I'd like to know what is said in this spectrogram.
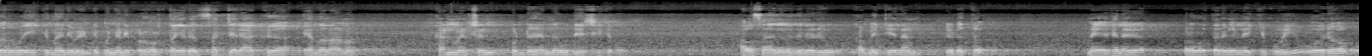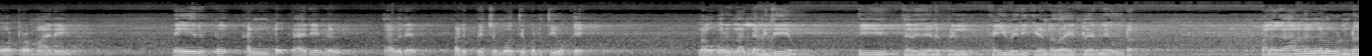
നിർവഹിക്കുന്നതിന് വേണ്ടി മുന്നണി പ്രവർത്തകരെ സജ്ജരാക്കുക എന്നതാണ് കൺവെൻഷൻ കൊണ്ട് തന്നെ ഉദ്ദേശിക്കുന്നത്. അവസാനം ഇതിനൊരു കമ്മിറ്റിയെല്ലാം എടുത്ത് മേഖല പ്രവർത്തനങ്ങളിലേക്ക് പോയി ഓരോ വോട്ടർമാരെയും നേരിട്ട് കണ്ട് കാര്യങ്ങൾ അവരെ പഠിപ്പിച്ചും ബോധ്യപ്പെടുത്തിയൊക്കെ നമുക്കൊരു നല്ല വിജയം ഈ തെരഞ്ഞെടുപ്പിൽ കൈവരിക്കേണ്ടതായിട്ട് തന്നെ ഉണ്ട്. പല കാരണങ്ങൾ കൊണ്ട്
